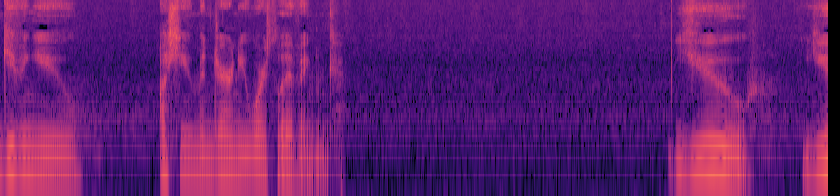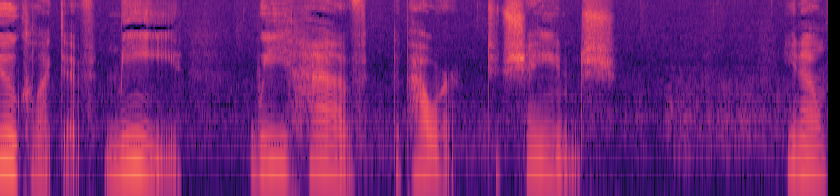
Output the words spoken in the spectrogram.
giving you a human journey worth living. you, you collective, me, we have the power to change. You know,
